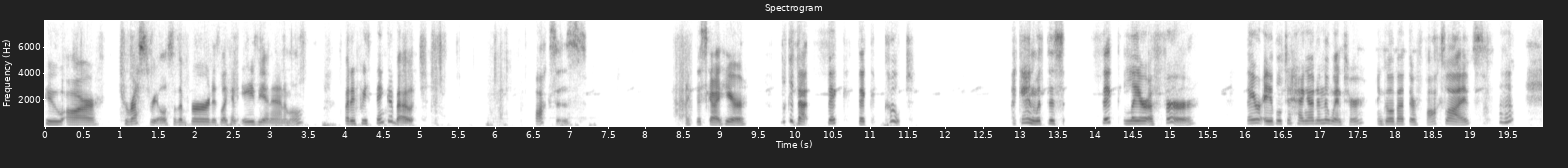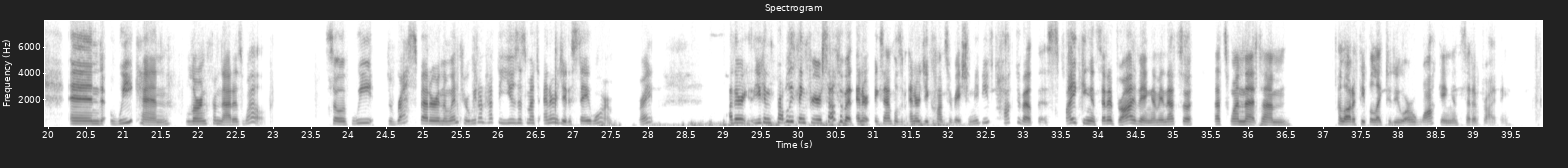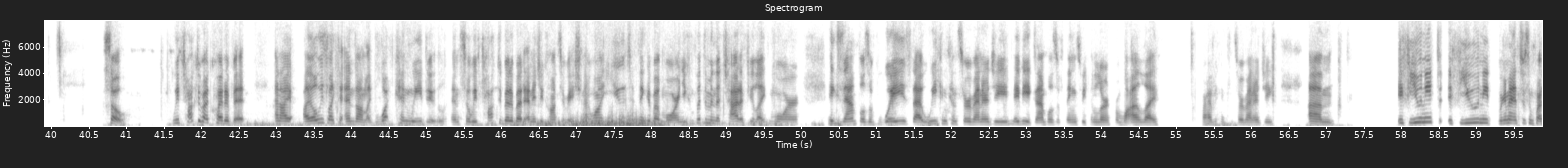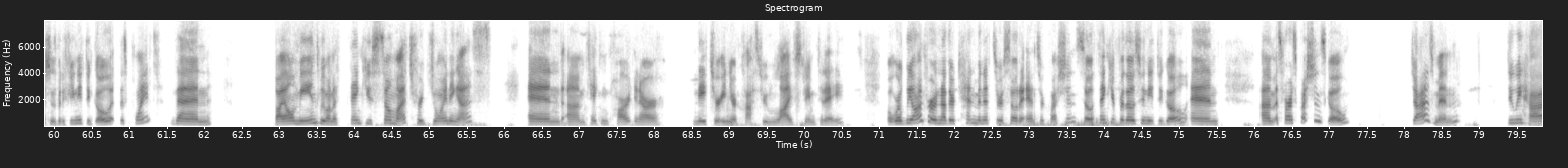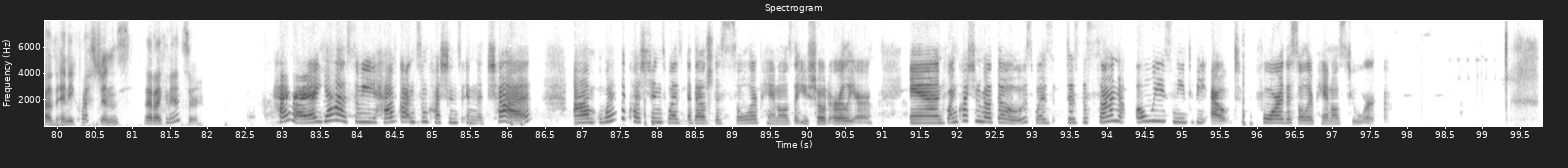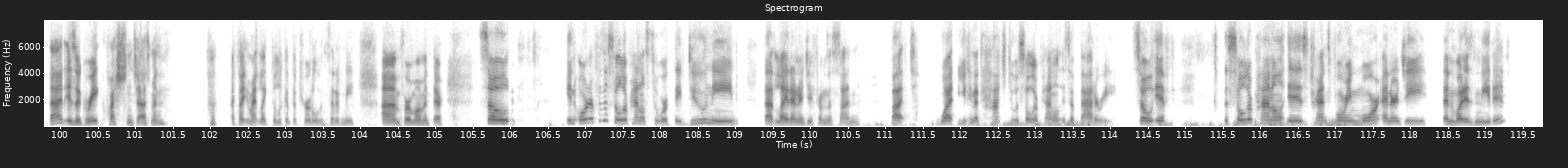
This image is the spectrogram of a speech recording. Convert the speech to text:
who are terrestrial. So the bird is like an avian animal. But if we think about foxes, like this guy here, look at that thick, thick coat. Again, with this thick layer of fur, they are able to hang out in the winter and go about their fox lives. and we can learn from that as well. So if we dress better in the winter, we don't have to use as much energy to stay warm, right? Other, you can probably think for yourself about examples of energy conservation. Maybe you've talked about this, biking instead of driving. I mean, that's a that's one that um, a lot of people like to do, or walking instead of driving. So we've talked about quite a bit and I, I always like to end on like what can we do? And so we've talked a bit about energy conservation. I want you to think about more and you can put them in the chat if you like more examples of ways that we can conserve energy maybe examples of things we can learn from wildlife or how we can conserve energy. Um, if you need to, if you need we're going to answer some questions but if you need to go at this point then by all means we want to thank you so much for joining us and um, taking part in our nature in your classroom live stream today but we'll be on for another 10 minutes or so to answer questions. So thank you for those who need to go. And um, as far as questions go, Jasmine, do we have any questions that I can answer? Hi, Raya. Yeah, so we have gotten some questions in the chat. Um, one of the questions was about the solar panels that you showed earlier. And one question about those was Does the sun always need to be out for the solar panels to work? That is a great question, Jasmine. I thought you might like to look at the turtle instead of me um, for a moment there. So in order for the solar panels to work, they do need that light energy from the sun. But what you can attach to a solar panel is a battery. So if the solar panel is transforming more energy than what is needed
